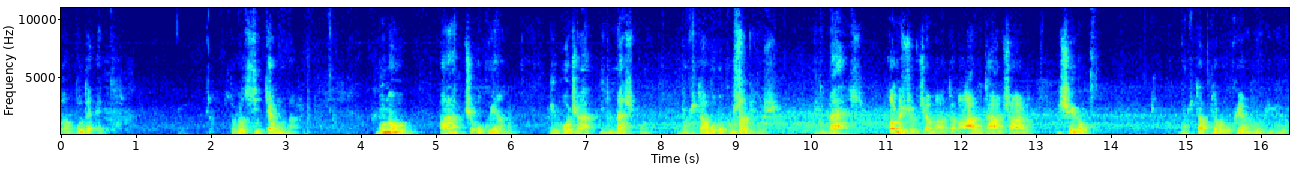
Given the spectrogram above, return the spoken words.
Ulan bu da et. İşte bu sikke bunlar. Bunu Arapça okuyan bir hoca bilmez bunu. Bu kitabı okursa bilir. Bilmez. Konuşur cemaate, bağır, çağır, çağır. Bir şey yok. Bu kitapları okuyan bunu biliyor.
